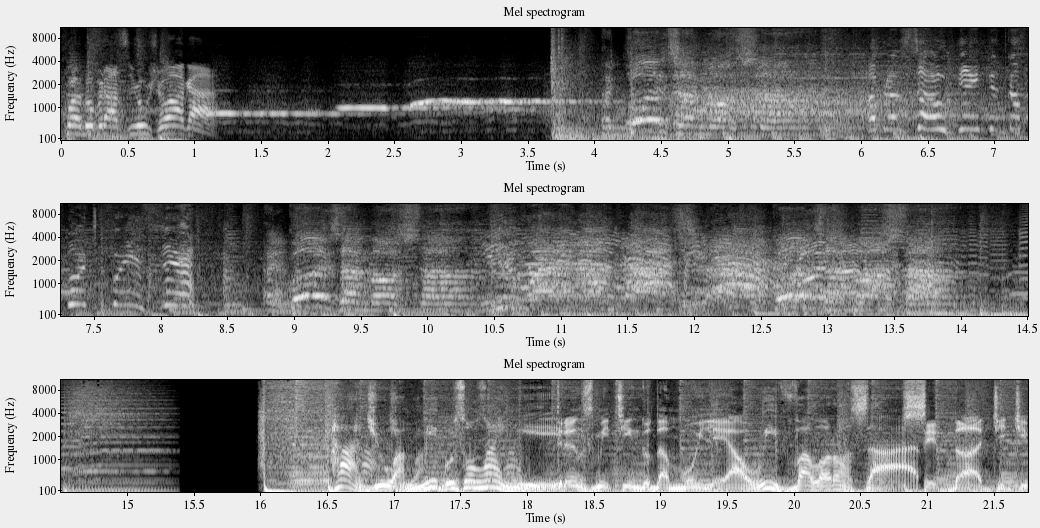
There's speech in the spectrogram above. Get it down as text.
Quando o Brasil joga! É coisa nossa! Abração quem que acabou de conhecer! É coisa nossa! E o Guaraná Antártica! É coisa nossa! Rádio Amigos Online. Transmitindo da Mui Leal e Valorosa. Cidade de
